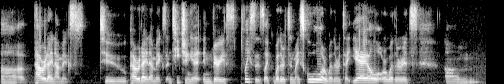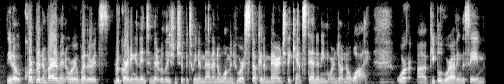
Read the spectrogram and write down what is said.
uh, power dynamics to power dynamics and teaching it in various places, like whether it's in my school or whether it's at Yale or whether it's um, you know corporate environment or whether it's regarding an intimate relationship between a man and a woman who are stuck in a marriage they can't stand anymore and don't know why. Mm-hmm. or uh, people who are having the same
